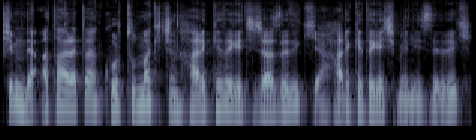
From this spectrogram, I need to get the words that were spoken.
Şimdi ataletten kurtulmak için harekete geçeceğiz dedik ya, harekete geçmeliyiz dedik.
